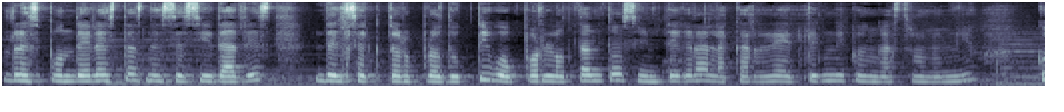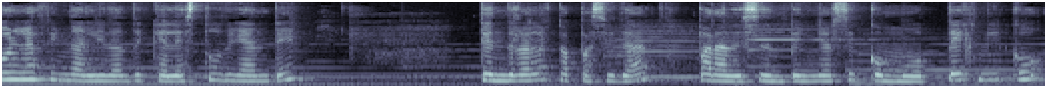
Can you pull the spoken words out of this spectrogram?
responder a estas necesidades del sector productivo. Por lo tanto, se integra la carrera de técnico en gastronomía con la finalidad de que el estudiante tendrá la capacidad para desempeñarse como técnico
